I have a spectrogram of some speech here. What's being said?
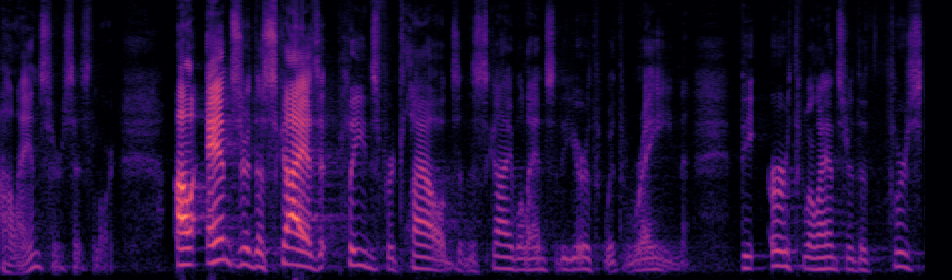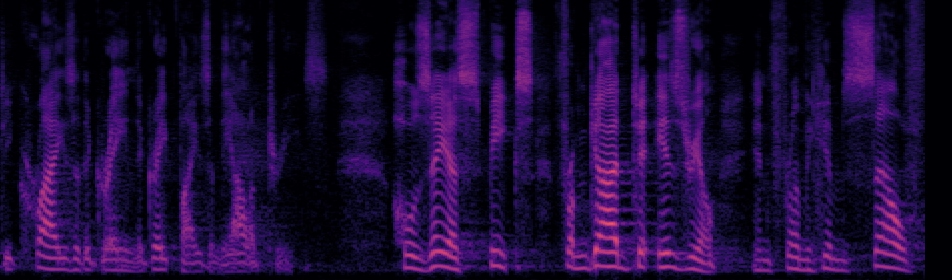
I'll answer, says the Lord. I'll answer the sky as it pleads for clouds, and the sky will answer the earth with rain. The earth will answer the thirsty cries of the grain, the grapevines, and the olive trees. Hosea speaks from God to Israel and from himself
